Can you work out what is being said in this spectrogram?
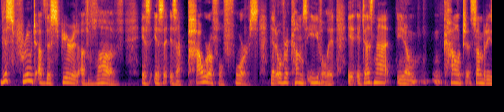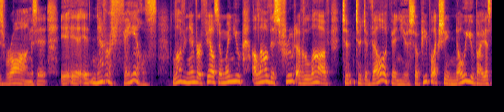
this fruit of the Spirit of love is, is, is a powerful force that overcomes evil. It, it, it does not, you know, count somebody's wrongs. It, it, it never fails. Love never fails. And when you allow this fruit of love to, to develop in you, so people actually know you by this,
